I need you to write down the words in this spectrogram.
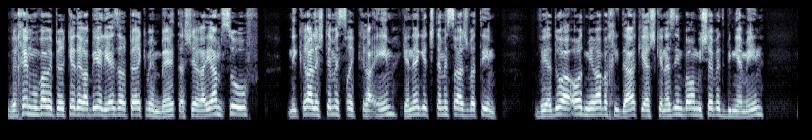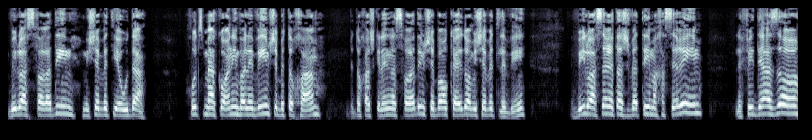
וכן מובא בפרקי דרבי אליעזר פרק מ"ב, אשר הים סוף נקרא ל-12 קרעים כנגד 12 השבטים. וידוע עוד מרב החידה כי האשכנזים באו משבט בנימין, ואילו הספרדים משבט יהודה. חוץ מהכהנים והלוויים שבתוכם, בתוך האשכנזים והספרדים שבאו כידוע משבט לוי, ואילו עשרת השבטים החסרים, לפי דעה זו,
